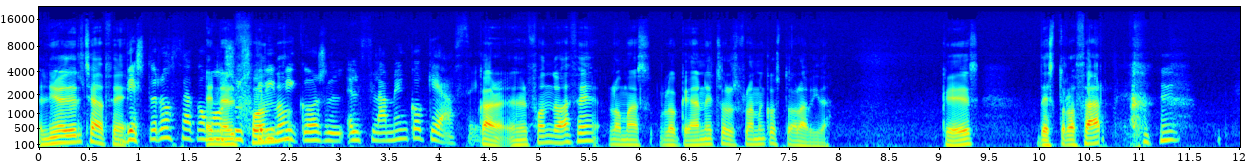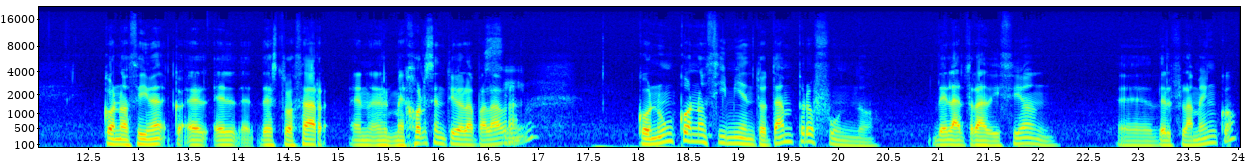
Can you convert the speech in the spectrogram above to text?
El niño del Che hace... ¿Destroza como sus críticos el flamenco? ¿Qué hace? Claro, en el fondo hace lo, más, lo que han hecho los flamencos toda la vida, que es destrozar, conocimiento, el destrozar en el mejor sentido de la palabra, con un conocimiento tan profundo de la tradición eh, del flamenco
